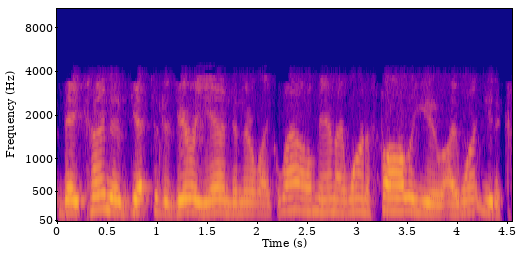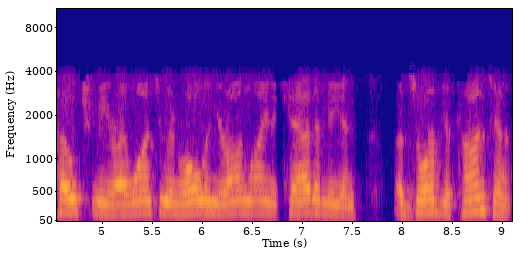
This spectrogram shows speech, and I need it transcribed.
they kind of get to the very end and they're like, wow, man, I want to follow you. I want you to coach me, or I want to enroll in your online academy and absorb your content.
